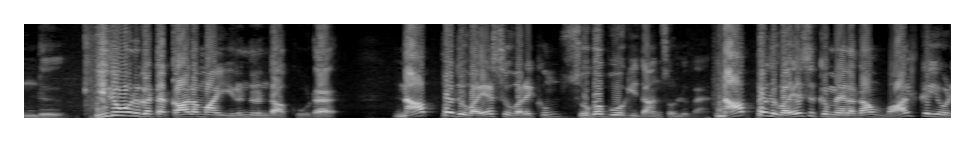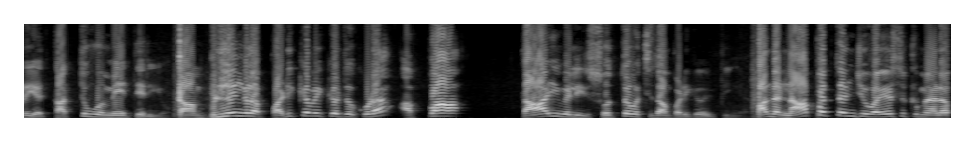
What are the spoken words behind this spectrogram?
உண்டு. இது ஒரு கட்ட காலமாய் இருந்திருந்தா கூட நாற்பது வயசு வரைக்கும் சுகபோகி தான் சொல்லுவேன். நாற்பது வயசுக்கு மேலதான் வாழ்க்கையுடைய தத்துவமே தெரியும். தாம் பிள்ளைங்களை படிக்க வைக்கிறது கூட அப்பா தாய் வழி சொத்தை வச்சு தான் படிக்க வைப்பீங்க. அந்த நாற்பத்தஞ்சு வயசுக்கு மேல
